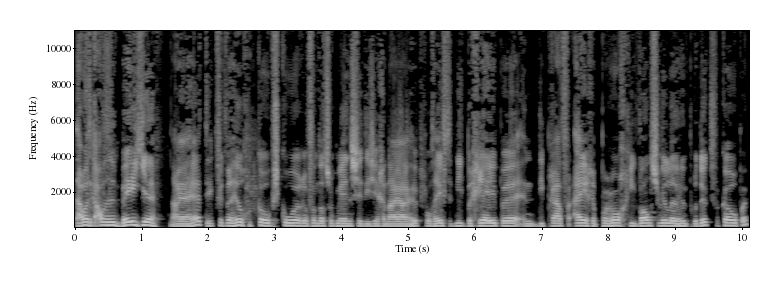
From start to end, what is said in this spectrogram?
daar word ik altijd een beetje, nou ja, hè, ik vind het wel heel goedkoop scoren van dat soort mensen die zeggen, nou ja, HubSpot heeft het niet begrepen en die praat voor eigen parochie, want ze willen hun product verkopen.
